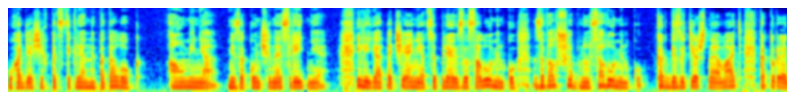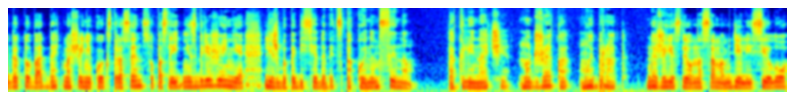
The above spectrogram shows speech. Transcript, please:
уходящих под стеклянный потолок. А у меня незаконченное среднее. Или я от отчаяния цепляюсь за соломинку, за волшебную соломинку, как безутешная мать, которая готова отдать мошеннику-экстрасенсу последние сбережения, лишь бы побеседовать с спокойным сыном. Так или иначе, но Джека – мой брат, даже если он на самом деле село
